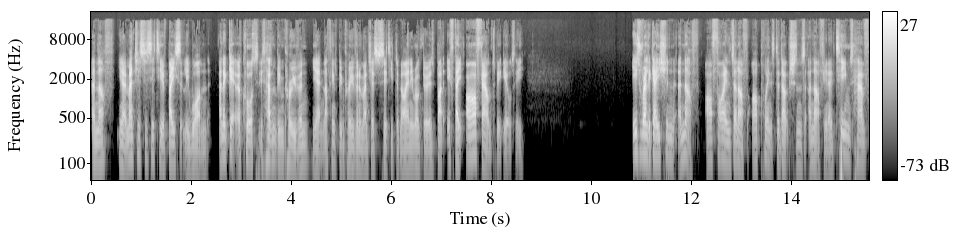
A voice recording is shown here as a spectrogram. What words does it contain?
enough? You know, Manchester City have basically won. And again, of course, this hasn't been proven yet. Nothing's been proven, and Manchester City deny any wrongdoings. But if they are found to be guilty, is relegation enough? Are fines enough? Are points deductions enough? You know, teams have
